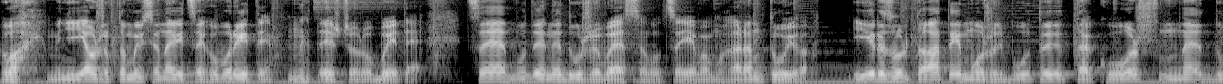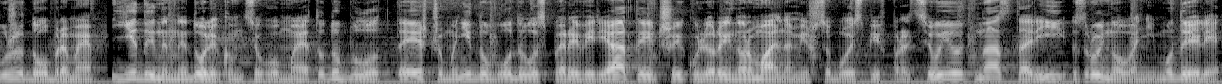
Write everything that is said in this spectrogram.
Ох, мені я вже втомився навіть це говорити, не те, що робити. Це буде не дуже весело, це я вам гарантую. І результати можуть бути також не дуже добрими. Єдиним недоліком цього методу було те, що мені доводилось перевіряти, чи кольори нормально між собою співпрацюють на старій зруйнованій моделі.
